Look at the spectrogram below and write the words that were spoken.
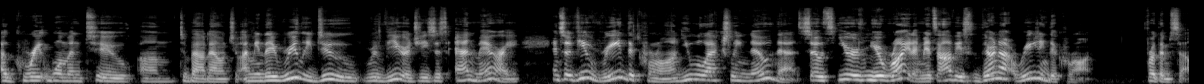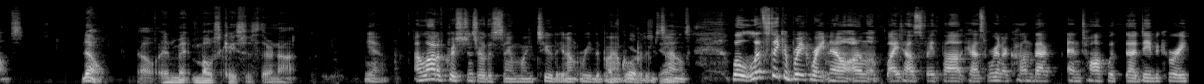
a great woman to um, to bow down to. I mean, they really do revere Jesus and Mary, and so if you read the Quran, you will actually know that. So you're you're right. I mean, it's obvious they're not reading the Quran for themselves. No, no. In most cases, they're not. Yeah, a lot of Christians are the same way too. They don't read the Bible course, for themselves. Yeah. Well, let's take a break right now on the Lighthouse Faith podcast. We're going to come back and talk with uh, David Curry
